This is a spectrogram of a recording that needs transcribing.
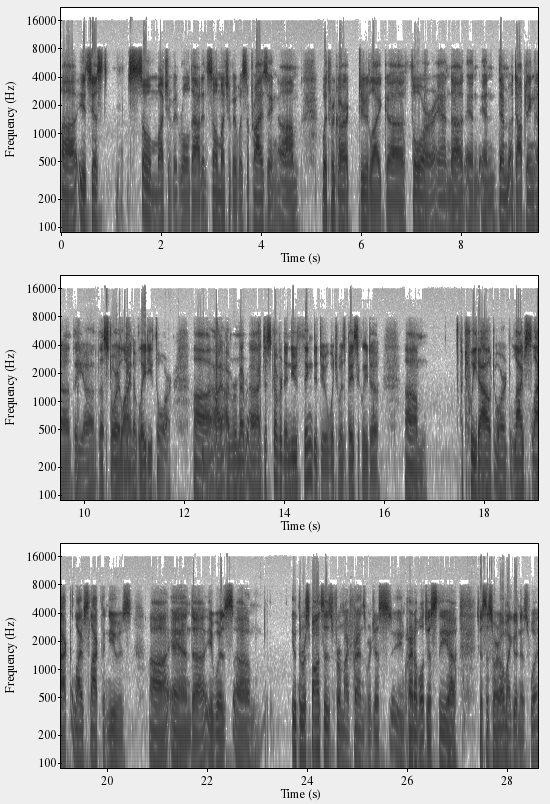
uh, it's just so much of it rolled out and so much of it was surprising um, with regard to like uh, Thor and uh, and and them adopting uh, the uh, the storyline of Lady Thor. Uh, I, I remember I discovered a new thing to do, which was basically to um, tweet out or live Slack live Slack the news, uh, and uh, it was. Um, it, the responses from my friends were just incredible. Just the, uh, just the sort of, oh my goodness, what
